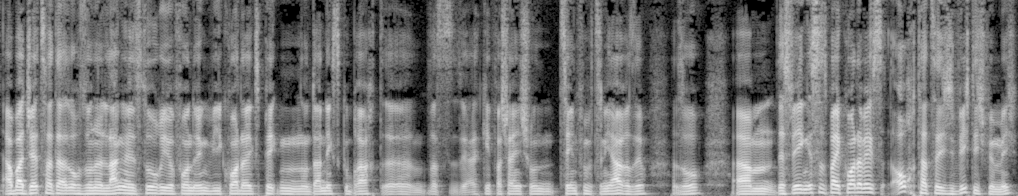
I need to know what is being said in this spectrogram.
Aber Jets hat halt auch so eine lange Historie von irgendwie Quarterbacks picken und dann nichts gebracht, äh, was ja, geht wahrscheinlich schon 10, 15 Jahre so. so. Ähm, deswegen ist es bei Quarterbacks auch tatsächlich wichtig für mich.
